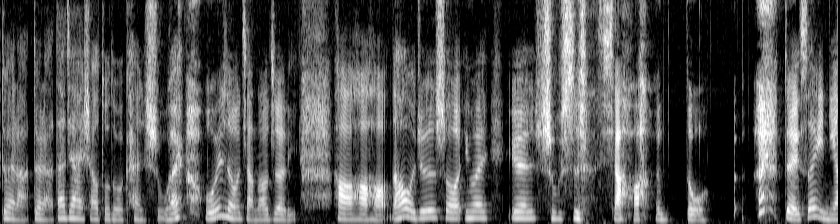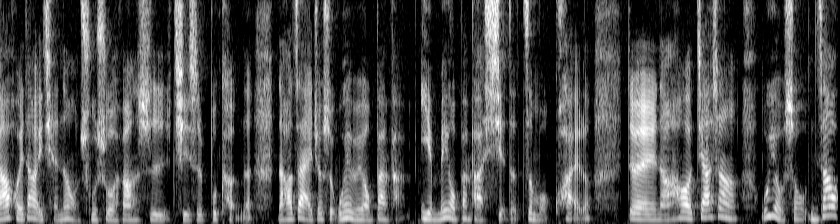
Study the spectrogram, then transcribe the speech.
对了对了，大家还是要多多看书。诶，我为什么讲到这里？好好好，然后我就是说，因为因为书市下滑很多，对，所以你要回到以前那种出书的方式，其实不可能。然后再来就是，我也没有办法，也没有办法写的这么快了，对。然后加上我有时候，你知道，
